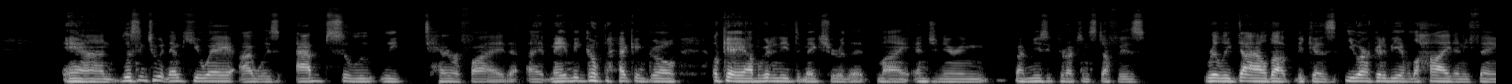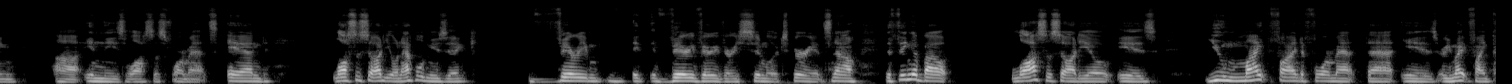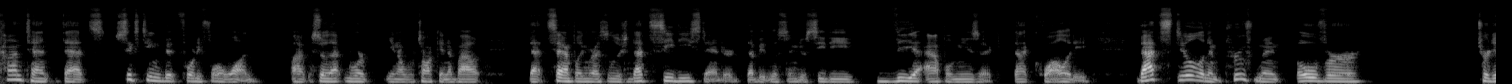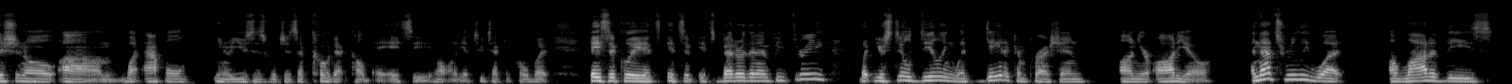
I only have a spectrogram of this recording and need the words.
And listening to it in MQA, I was absolutely terrified. It made me go back and go, okay, I'm going to need to make sure that my engineering, my music production stuff is really dialed up because you aren't going to be able to hide anything uh, in these lossless formats. And lossless audio and Apple Music, very, very, very, very similar experience. Now, the thing about lossless audio is you might find a format that is, or you might find content that's 16-bit 44.1. Uh, so that we're, you know, we're talking about that sampling resolution. That's CD standard. That'd be listening to a CD via Apple Music. That quality, that's still an improvement over traditional um, what Apple you know uses which is a codec called AAC. I don't want to get too technical, but basically it's it's it's better than MP3, but you're still dealing with data compression on your audio. And that's really what a lot of these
